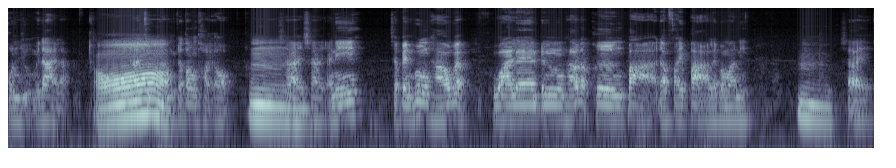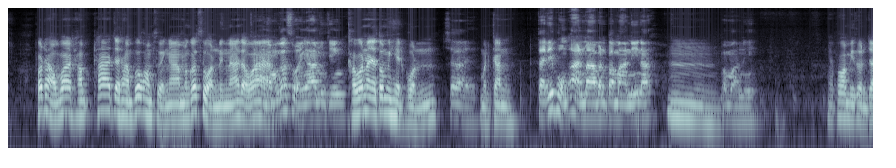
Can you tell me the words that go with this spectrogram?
คนอยู่ไม่ได้แล้วอ๋อณจุดนั้นก็ต้องถอยออก อืมใช่ใช่ อันนี้จะเป็นพวกรองเท้าแบบ วายแลนด์เป็นรองเท้าดับเพลิงป่า ดับไฟป่าอะไรประมาณนี้ อืม ใช่เพราะถามว่าทำถ้าจะทำเพื่อความสวยงามมันก็ส่วนหนึ่งนะ แต่ว่าแต่มันก็สวยงามจริงเขาก็น่าจะต้องมีเหตุผลๆ ใช่ เหมือนกัน แต่ที่ผมอ่านมามันประมาณนี้นะ อืมประมาณนี้ให้พ่อมีสนใจ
